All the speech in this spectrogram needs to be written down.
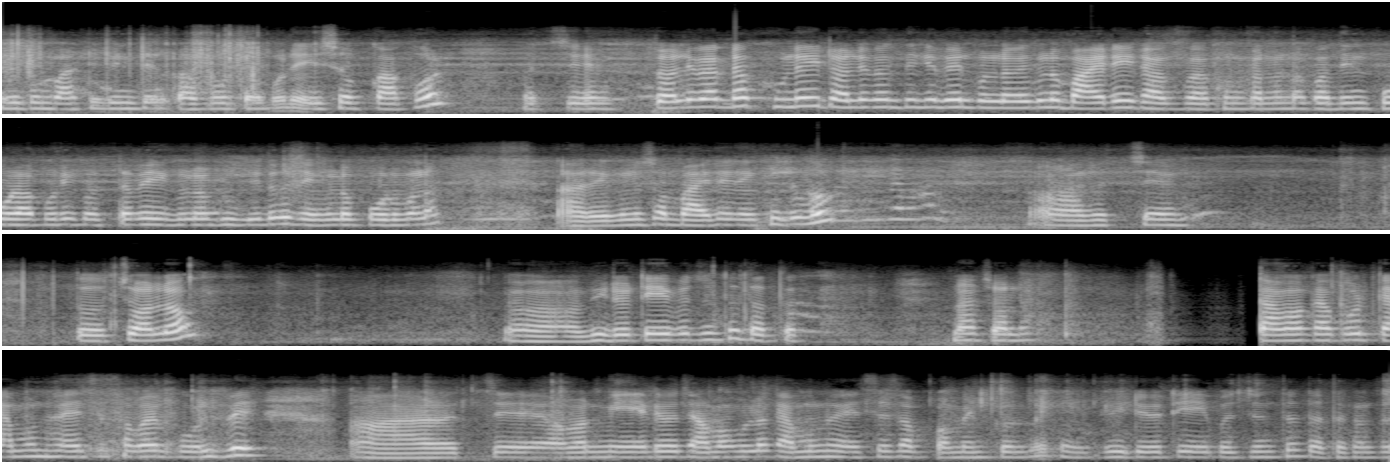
এরকম বাটি প্রিন্টের কাপড় টাপড়, এইসব কাপড় হচ্ছে। ট্রলি ব্যাগটা খুলেই ট্রলি ব্যাগ থেকে বের করলাম। এগুলো বাইরেই রাখব এখন, কেননা কদিন পোড়াপুড়ি করতে হবে, এগুলো ঢুকিয়ে দেবো, যেগুলো পরবো না। আর এগুলো সব বাইরে রেখে দেবো। আর হচ্ছে তো চলো ভিডিওটি এই পর্যন্ত তত না, চলো। জামা কাপড় কেমন হয়েছে সবাই বলবে, আর হচ্ছে আমার মেয়েরও জামাগুলো কেমন হয়েছে সব কমেন্ট করবে, তো ভিডিওটি এই পর্যন্ত, ততক্ষণ তো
